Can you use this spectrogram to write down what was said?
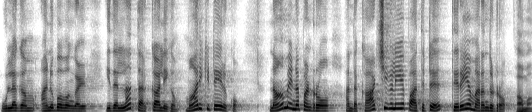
உலகம் அனுபவங்கள் இதெல்லாம் தற்காலிகம் மாறிக்கிட்டே இருக்கும். நாம் என்ன பண்றோம்? அந்த காட்சிகளையே பார்த்துட்டு திரைய மறந்துடுறோம். ஆமா.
